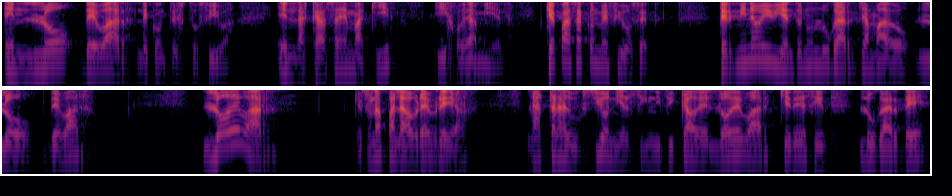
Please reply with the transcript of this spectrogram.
En Lo de Bar, le contestó Siba, en la casa de Maquir, hijo de Amiel. ¿Qué pasa con Mefiboset? Termina viviendo en un lugar llamado Lo de Bar. Lo de Bar, que es una palabra hebrea, la traducción y el significado de Lo de Bar quiere decir lugar de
